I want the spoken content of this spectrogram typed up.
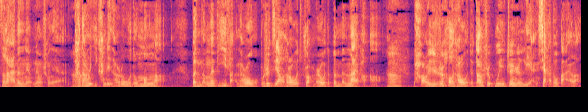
滋啦的那种那种声音。他当时一看这条都我都懵了。本能的第一反应，他说我不是叫，他说我转门，我就奔门外跑。嗯，跑回去之后，他说我就当时估计真是脸吓都白了。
